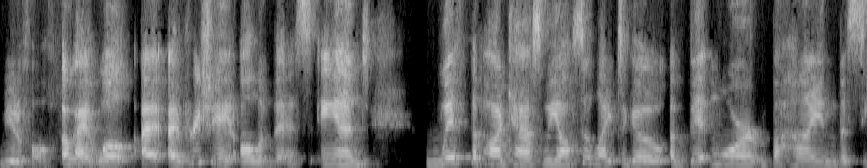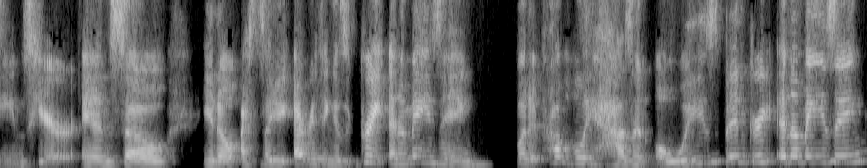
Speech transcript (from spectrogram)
beautiful. Okay, well, I, I appreciate all of this. And with the podcast, we also like to go a bit more behind the scenes here. And so, you know, I say everything is great and amazing, but it probably hasn't always been great and amazing.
